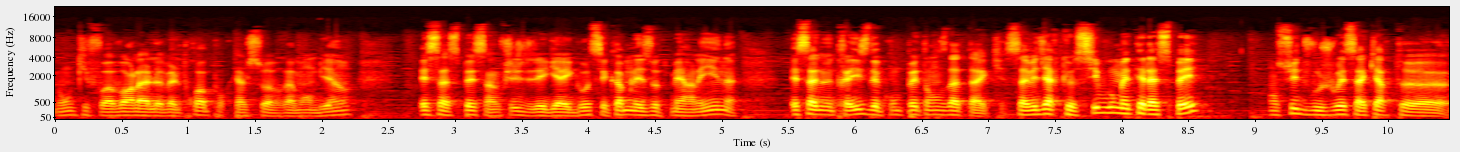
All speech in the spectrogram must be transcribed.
Donc il faut avoir la level 3 pour qu'elle soit vraiment bien. Et sa spé, ça inflige des dégâts égaux, c'est comme les autres Merlin. Et ça neutralise les compétences d'attaque. Ça veut dire que si vous mettez l'aspect, ensuite vous jouez sa carte, euh,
